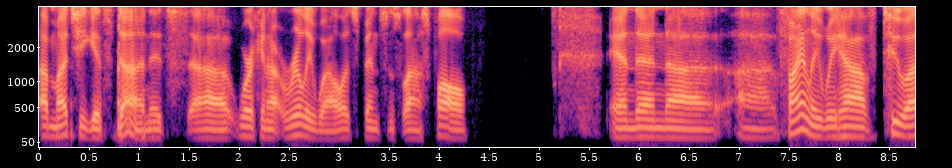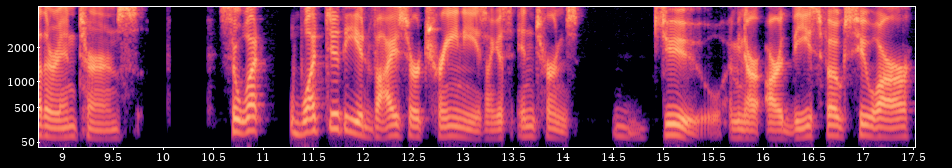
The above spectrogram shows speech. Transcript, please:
uh, much he gets done. It's uh, working out really well. It's been since last fall. And then uh, uh, finally, we have two other interns. So what what do the advisor trainees, I guess interns, do? I mean, are are these folks who are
